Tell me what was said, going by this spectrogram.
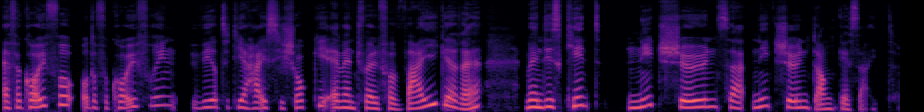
Ein Verkäufer oder Verkäuferin wird die heiße Schocke eventuell verweigern, wenn das Kind nicht schön, nicht schön Danke sagt.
